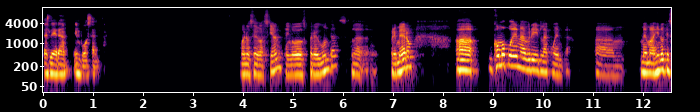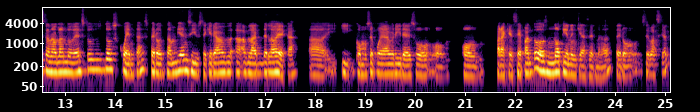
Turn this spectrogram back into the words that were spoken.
las leerá en voz alta. Bueno, Sebastián, tengo dos preguntas. primero, ah, ¿cómo pueden abrir la cuenta? me imagino que están hablando de estas dos cuentas, pero también si usted quiere hablar de la beca ah, y, cómo se puede abrir eso o, para que sepan todos, no tienen que hacer nada, pero Sebastián.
